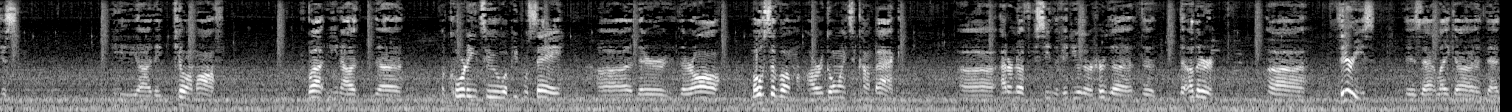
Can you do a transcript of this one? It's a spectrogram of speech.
just he uh, they kill him off. But you know, the, according to what people say, uh, they're they're all most of them are going to come back. Uh, I don't know if you've seen the videos or heard the the the other uh, theories is that like uh, that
